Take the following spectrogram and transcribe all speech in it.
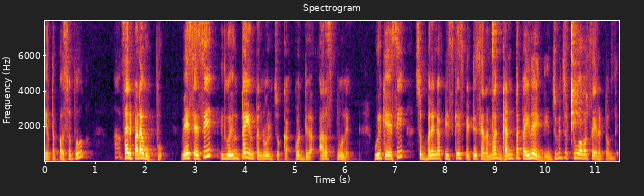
ఇంత పసుపు సరిపడా ఉప్పు. వేసేసి ఇదిగో ఇంతే ఇంత నూనె చుక్క కొద్దిగా అర స్పూన్. ఉరికేసి శుభ్రంగా పిసికేసి పెట్టేశానమ్మా. గంట పైన అయింది. ఇంచుమించు టూ అవర్స్ అయినట్టుంది.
